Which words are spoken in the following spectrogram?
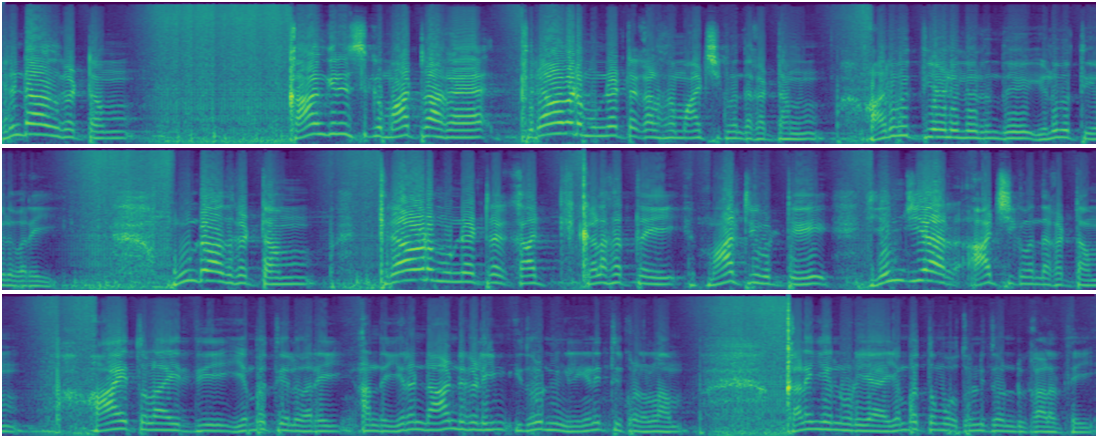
இரண்டாவது கட்டம் காங்கிரஸுக்கு மாற்றாக திராவிட முன்னேற்ற கழகம் ஆட்சிக்கு வந்த கட்டம் அறுபத்தி ஏழிலிருந்து எழுபத்தி ஏழு வரை. மூன்றாவது கட்டம் திராவிட முன்னேற்ற காட்சி கழகத்தை மாற்றிவிட்டு எம்ஜிஆர் ஆட்சிக்கு வந்த கட்டம் ஆயிரத்தி தொள்ளாயிரத்தி எண்பத்தி ஏழு வரை. அந்த இரண்டு ஆண்டுகளையும் இதோடு நீங்கள் இணைத்துக் கொள்ளலாம். கலைஞனுடைய எண்பத்தொம்போது தொண்ணூற்றி ஒன்று காலத்தை.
